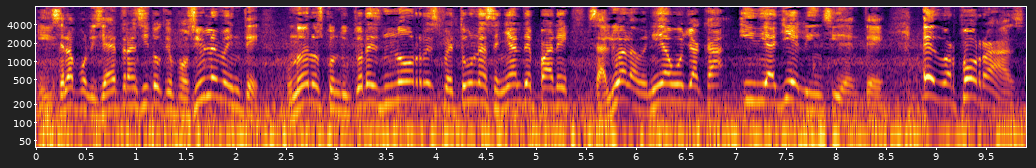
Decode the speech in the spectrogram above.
y dice la policía de tránsito que posiblemente uno de los conductores no respetó una señal de pare, salió a la avenida Boyacá y de allí el incidente. Edward Porras,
